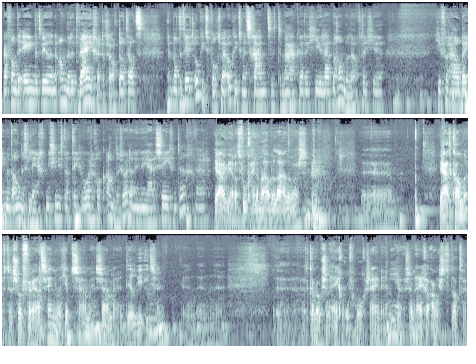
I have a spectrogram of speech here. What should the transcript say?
waarvan de een dat wil en de ander het weigert of zo. Of dat dat, want het heeft ook iets, volgens mij ook iets met schaamte te maken dat je je laat behandelen of dat je je verhaal bij iemand anders legt. Misschien is dat tegenwoordig ook anders hoor dan in de jaren zeventig. Maar... Ja, ik denk dat vroeger helemaal beladen was. Ehm, ja, het kan een soort verraad zijn, want je hebt samen, samen deel je iets. En, en uh, het kan ook zijn eigen onvermogen zijn en zijn eigen angst dat er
